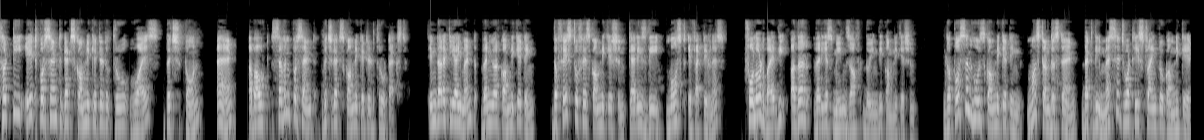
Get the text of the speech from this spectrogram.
38% gets communicated through voice, pitch, tone, and about 7% which gets communicated through text. Indirectly, I meant when you are communicating, the face to face communication carries the most effectiveness followed by the other various means of doing the communication. The person who is communicating must understand that the message what he is trying to communicate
